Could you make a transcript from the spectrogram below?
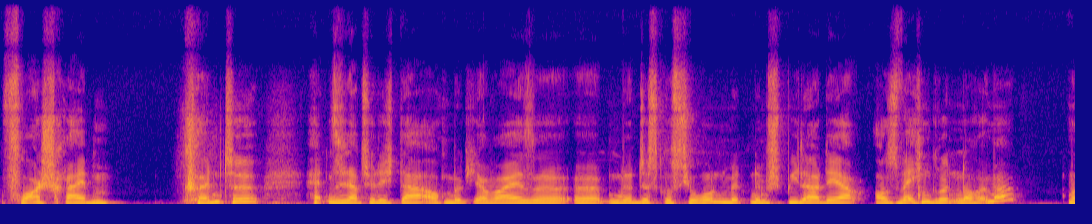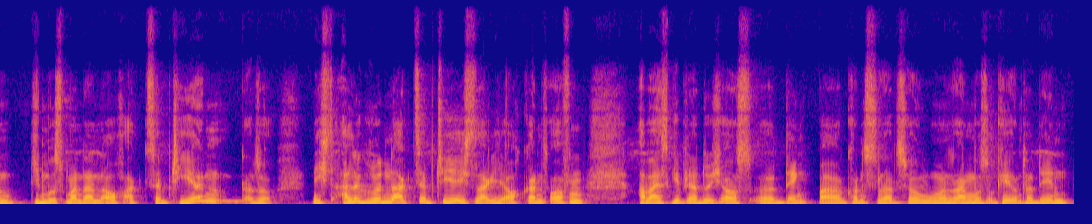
Vorschreiben könnte, hätten sie natürlich da auch möglicherweise äh, eine Diskussion mit einem Spieler, der aus welchen Gründen auch immer, und die muss man dann auch akzeptieren. Also nicht alle Gründe akzeptiere ich, sage ich auch ganz offen. Aber es gibt ja durchaus äh, denkbare Konstellationen, wo man sagen muss, okay, unter den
